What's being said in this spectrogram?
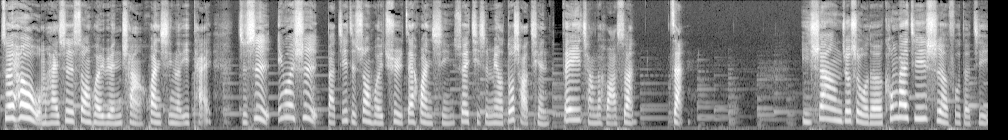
最后，我们还是送回原厂换新了一台，只是因为是把机子送回去再换新，所以其实没有多少钱，非常的划算，赞。以上就是我的空拍机失而复得记，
